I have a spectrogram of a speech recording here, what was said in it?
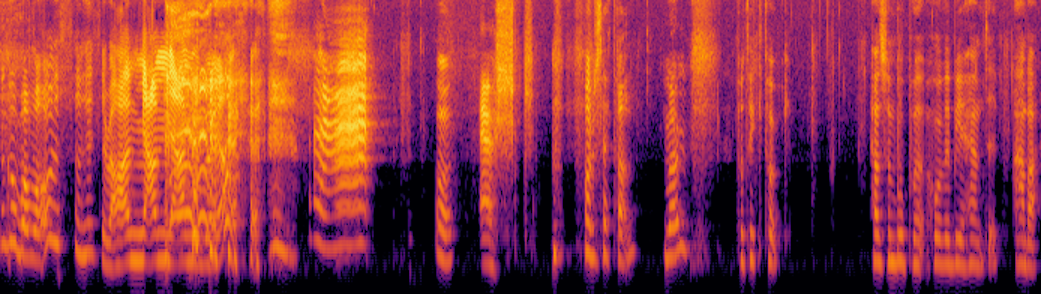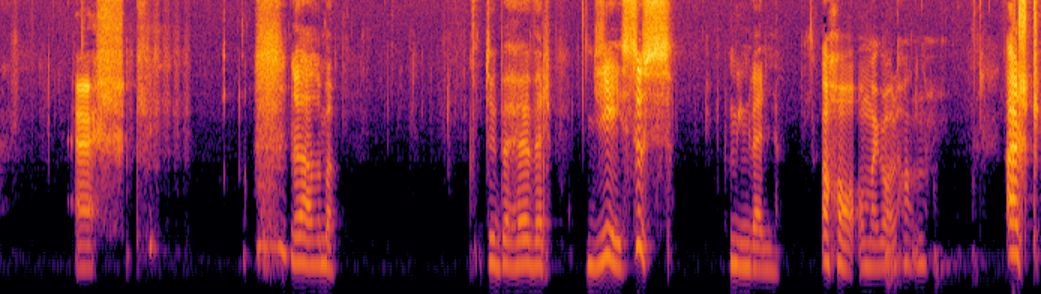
Jag kommer bara vara... "Oj, Så sitter det bara... Njam, njam, Äschk. Har du sett han? Men... På TikTok. Han som bor på HVB-hem typ. Han bara... Äschk. Det är han som bara... Du behöver Jesus, min vän. Aha, oh my god, han. Äschk!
